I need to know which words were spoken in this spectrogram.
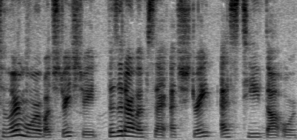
To learn more about Straight Street, visit our website at straightst.org.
